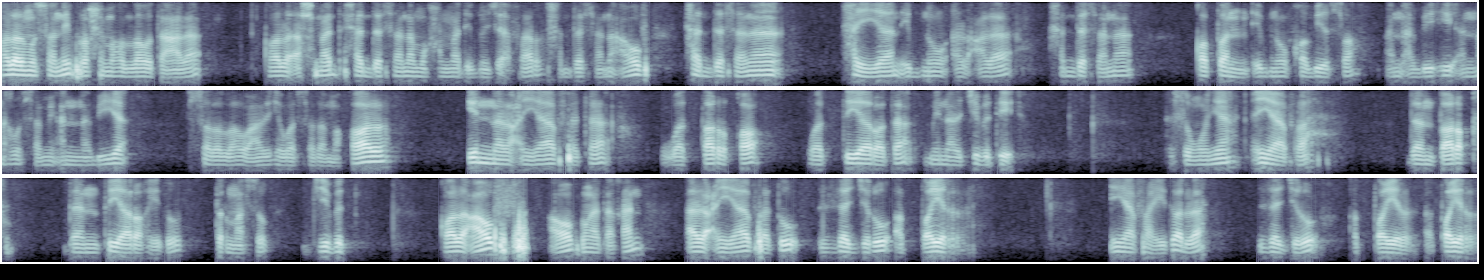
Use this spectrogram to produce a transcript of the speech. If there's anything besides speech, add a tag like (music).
قال المصنف رحمه الله تعالى قال أحمد حدثنا محمد بن جعفر حدثنا عوف حدثنا حيان ابن العلاء حدثنا قطن ابن قبيصة عن أبيه أنه سمع النبي صلى الله عليه وسلم قال innal ayafata wat tarqa wat tiyarata minal jibti. Sesungguhnya iyafah dan tarq dan tiarah itu termasuk jibt qala auf auf mengatakan al iyafatu zajru at-tayr. Iyafah itu adalah zajru at-tayr at-tayr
